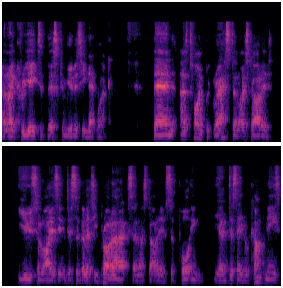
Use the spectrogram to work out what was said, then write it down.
And I created this community network. Then, as time progressed and I started utilizing disability products and I started supporting you know disabled companies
